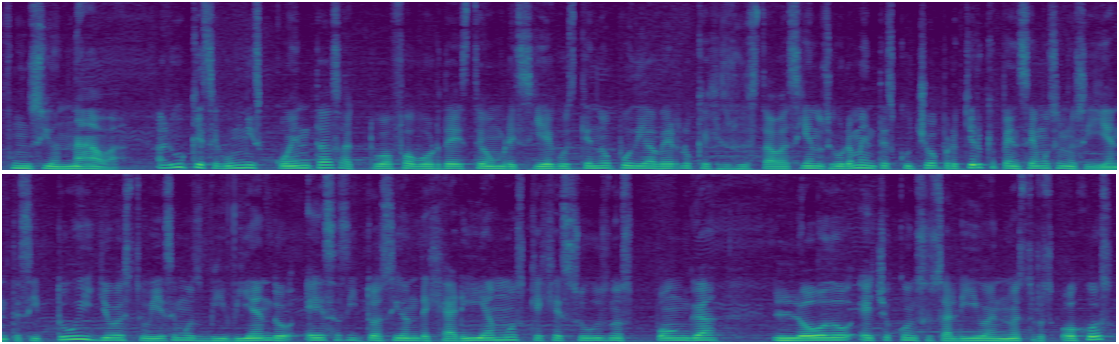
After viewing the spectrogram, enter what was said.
funcionaba. Algo que según mis cuentas actuó a favor de este hombre ciego es que no podía ver lo que Jesús estaba haciendo. Seguramente escuchó, pero quiero que pensemos en lo siguiente. Si tú y yo estuviésemos viviendo esa situación, ¿dejaríamos que Jesús nos ponga lodo hecho con su saliva en nuestros ojos?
